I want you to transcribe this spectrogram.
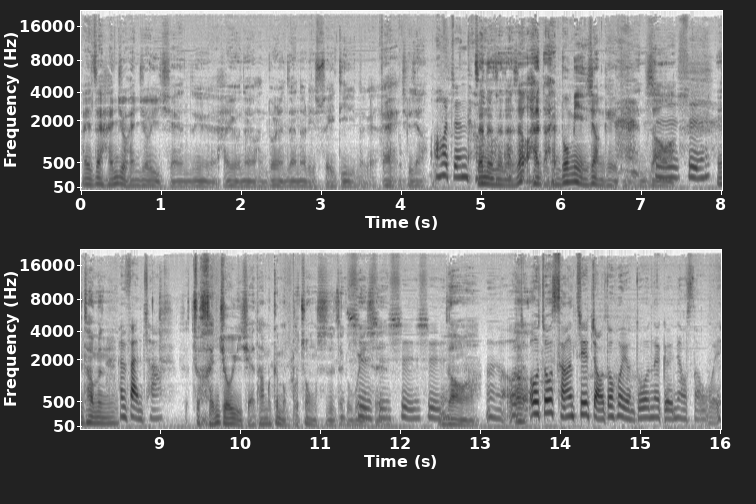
而且在很久很久以前，这个还有那个很多人在那里随地那个，哎，就这样。哦，真的，真的，真的，然后很很多面相可以谈，你知道吗？是是，因为他们很反差。就很久以前，他们根本不重视这个卫生，是是是，你知道吗？嗯，欧欧洲常街角都会很多那个尿骚味，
